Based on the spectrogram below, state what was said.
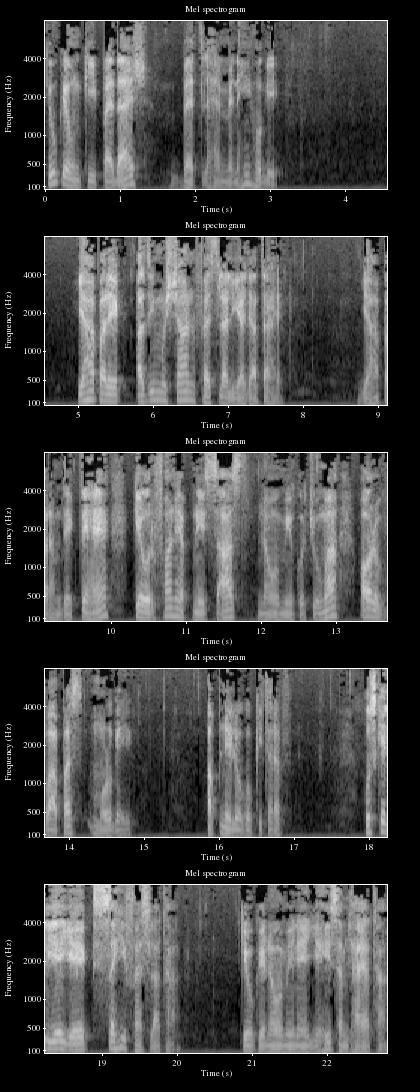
کیونکہ ان کی پیدائش بیت لہم میں نہیں ہوگی۔ یہاں پر ایک عظیم الشان فیصلہ لیا جاتا ہے۔ یہاں پر ہم دیکھتے ہیں کہ عرفا نے اپنی ساس نومی کو چوما اور واپس مڑ گئی اپنے لوگوں کی طرف۔ اس کے لیے یہ ایک صحیح فیصلہ تھا، کیونکہ نومی نے یہی سمجھایا تھا۔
